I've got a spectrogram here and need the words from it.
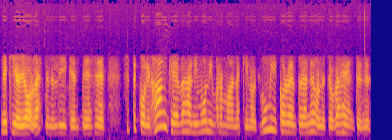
nekin on jo lähtenyt liikenteeseen. Sitten kun oli hankea vähän, niin moni varmaan näki noita lumikorentoja, ne on nyt jo vähentynyt.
